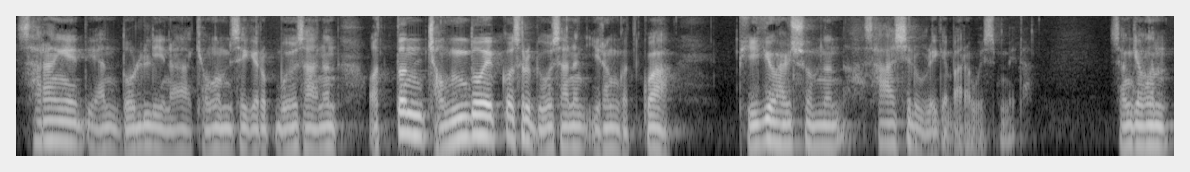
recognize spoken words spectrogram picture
사랑에 대한 논리나 경험 세계로 묘사하는 어떤 정도의 것으로 묘사하는 이런 것과 비교할 수 없는 사실을 우리에게 말하고 있습니다. 성경은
